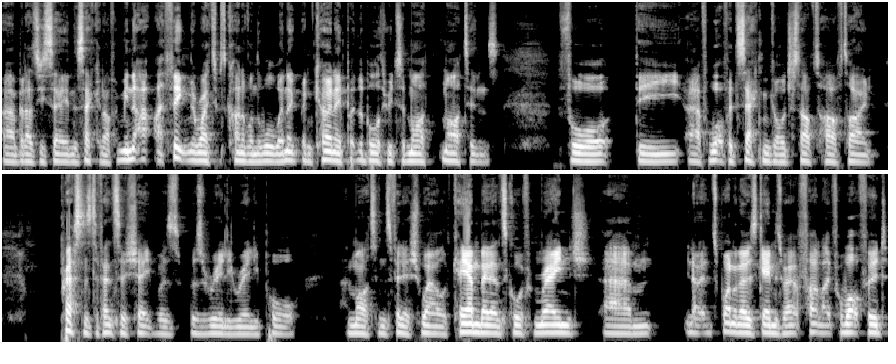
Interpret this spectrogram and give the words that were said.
Uh, but as you say, in the second half, I mean, I, I, think the writing was kind of on the wall when when Kone put the ball through to Mar- Martins for the uh, for Watford's second goal just after half time. Preston's defensive shape was was really really poor, and Martins finished well. Kayembe then scored from range. Um, you know, it's one of those games where it felt like for Watford,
